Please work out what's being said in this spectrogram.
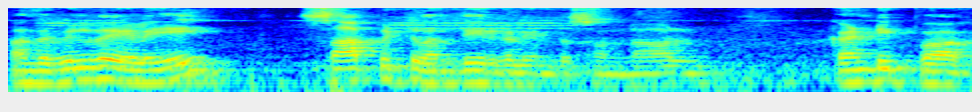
அந்த வில்வ இலையை சாப்பிட்டு வந்தீர்கள் என்று சொன்னால் கண்டிப்பாக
